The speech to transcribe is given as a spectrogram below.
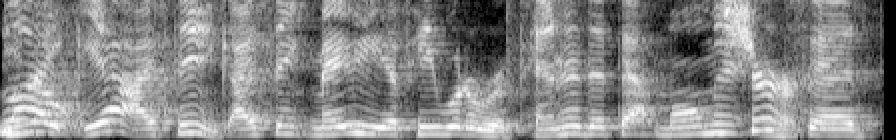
you know, Like- yeah, I think I think maybe if he would have repented at that moment Sure. and said,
